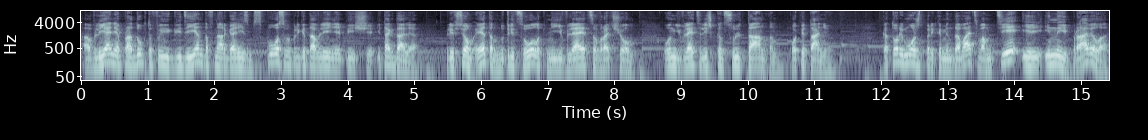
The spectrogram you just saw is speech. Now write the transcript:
а, влияние продуктов и ингредиентов на организм, способы приготовления пищи и так далее. При всем этом нутрициолог не является врачом. Он является лишь консультантом по питанию, который может порекомендовать вам те или иные правила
